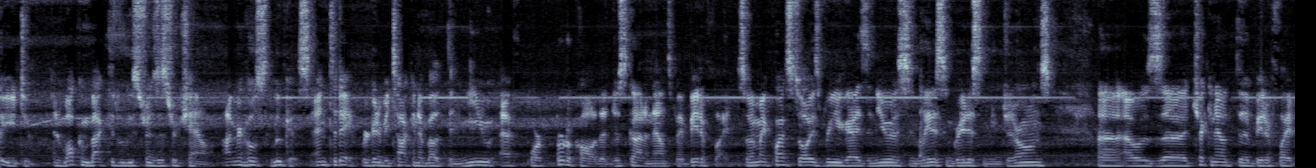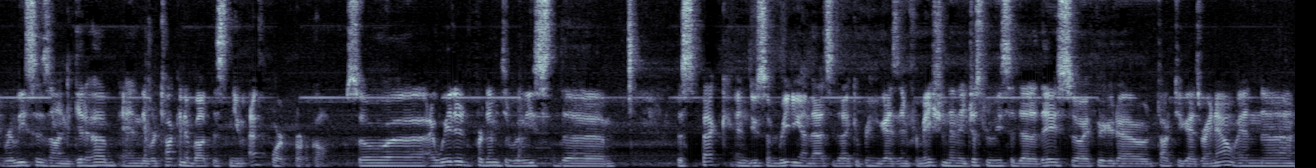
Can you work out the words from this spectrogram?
YouTube, and welcome back to the Loose Transistor channel. I'm your host Lucas, and today we're going to be talking about the new F-port protocol that just got announced by Betaflight. So in my quest to always bring you guys the newest and latest and greatest in drones, uh, I was uh, checking out the Betaflight releases on GitHub, and they were talking about this new F-port protocol. So uh, I waited for them to release the the spec and do some reading on that so that I could bring you guys the information. And they just released it the other day, so I figured I would talk to you guys right now and uh,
